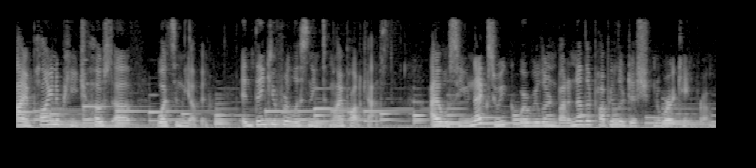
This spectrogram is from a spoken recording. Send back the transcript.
I am Paulina Peach, host of What's in the Oven, and thank you for listening to my podcast. I will see you next week where we learn about another popular dish and where it came from.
